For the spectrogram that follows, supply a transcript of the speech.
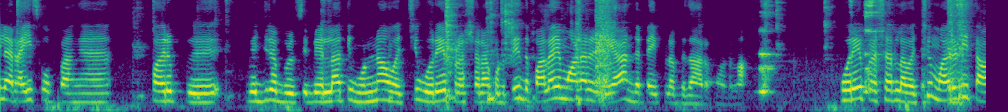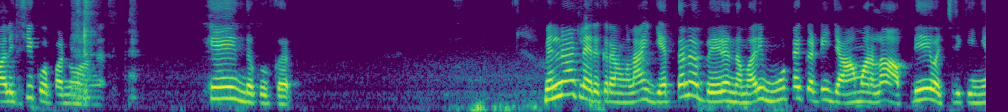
கீழே ரைஸ் வைப்பாங்க பருப்பு வெஜிடபிள்ஸ் இப்படி எல்லாத்தையும் ஒன்றா வச்சு ஒரே ப்ரெஷராக கொடுத்து இந்த பழைய மாடல் இல்லையா அந்த டைப்பில் அப்படி தான் இருக்கும் அதெல்லாம். ஒரே ப்ரெஷரில் வச்சு மறுபடியும் தாளித்து கு- பண்ணுவாங்க. ஓகே இந்த குக்கர் வெளிநாட்டில் இருக்கிறவங்களாம் எத்தனை பேர் இந்த மாதிரி மூட்டை கட்டி ஜாமானெல்லாம் அப்படியே வச்சிருக்கீங்க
